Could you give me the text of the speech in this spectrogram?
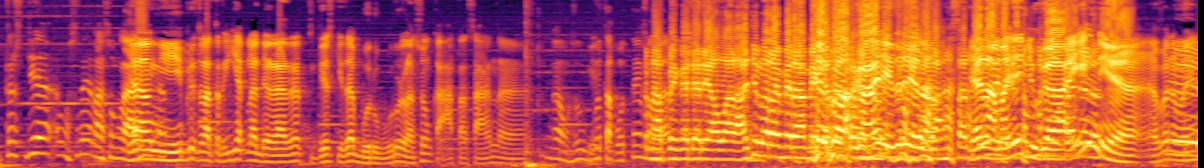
Terus dia maksudnya langsung Ya lari. ngibrit lah teriak lah dari atas. Terus kita buru-buru langsung ke atas sana. Enggak, maksud gue Gitu. takutnya Kenapa nggak dari awal aja lo rame-rame? Ya, makanya itu dia. Ya namanya juga ini ya apa namanya?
